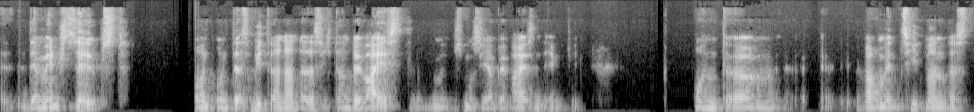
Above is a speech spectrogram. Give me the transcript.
Der Mensch selbst. Und, und das Miteinander, das sich dann beweist. Das muss ich ja beweisen irgendwie. Und ähm, warum entzieht man das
